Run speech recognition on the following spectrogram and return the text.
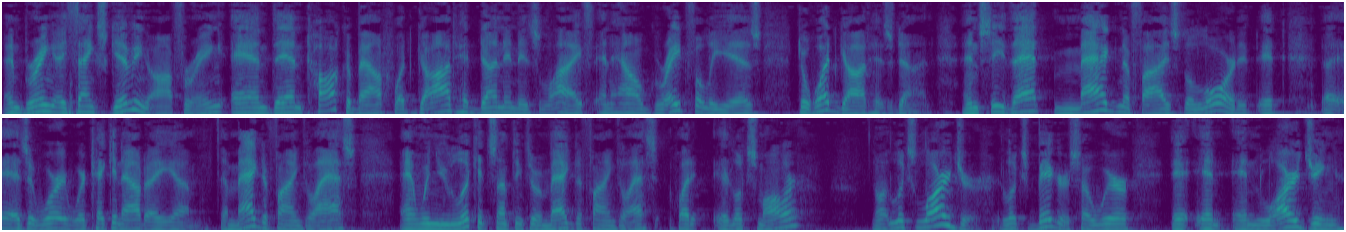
and bring a thanksgiving offering and then talk about what God had done in his life and how grateful he is to what God has done. And see, that magnifies the Lord. It, it uh, as it were, we're taking out a, um, a magnifying glass, and when you look at something through a magnifying glass, what it looks smaller? No, it looks larger. It looks bigger. So we're in, enlarging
